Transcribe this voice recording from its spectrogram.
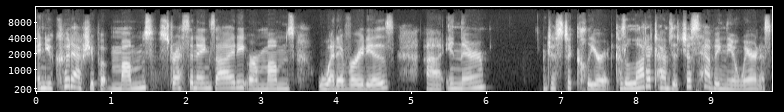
And you could actually put mum's stress and anxiety or mum's whatever it is uh, in there just to clear it. Because a lot of times it's just having the awareness.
